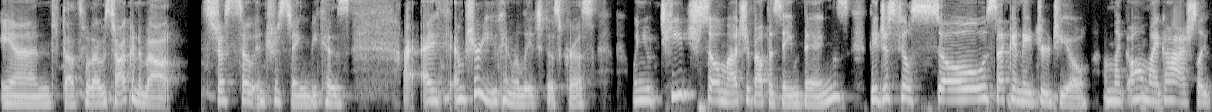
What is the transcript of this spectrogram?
and that's what I was talking about. It's just so interesting because I, I, I'm sure you can relate to this, Chris. When you teach so much about the same things, they just feel so second nature to you. I'm like, oh my mm-hmm. gosh, like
